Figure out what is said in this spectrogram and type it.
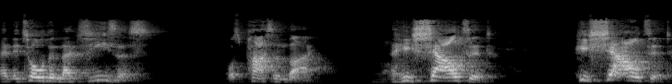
And they told him that Jesus was passing by. And he shouted, he shouted,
